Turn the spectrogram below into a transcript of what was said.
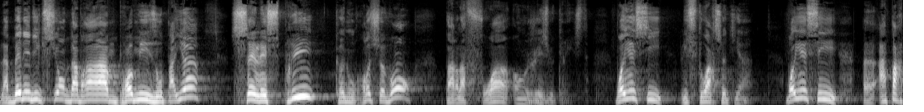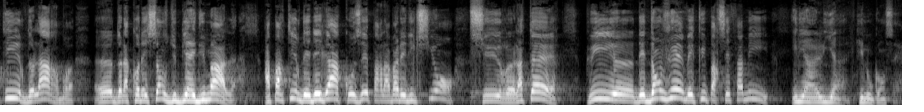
la bénédiction d'Abraham promise aux païens, c'est l'esprit que nous recevons par la foi en Jésus-Christ. Voyez si l'histoire se tient. Voyez si euh, à partir de l'arbre euh, de la connaissance du bien et du mal, à partir des dégâts causés par la malédiction sur euh, la terre, puis des dangers vécus par ces familles, il y a un lien qui nous concerne.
